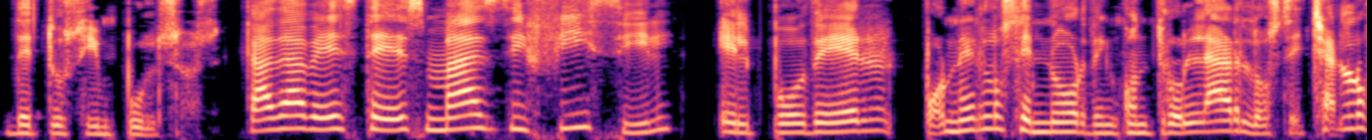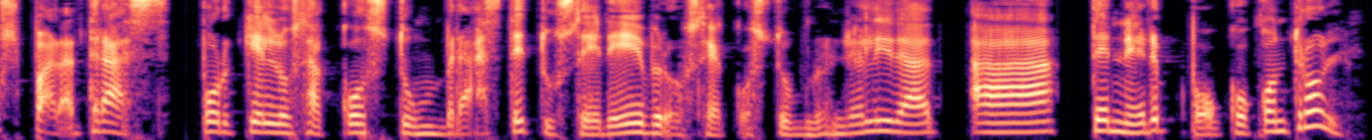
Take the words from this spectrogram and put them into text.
de tus impulsos. Cada vez te es más difícil el poder ponerlos en orden, controlarlos, echarlos para atrás, porque los acostumbraste, tu cerebro se acostumbró en realidad a tener poco control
